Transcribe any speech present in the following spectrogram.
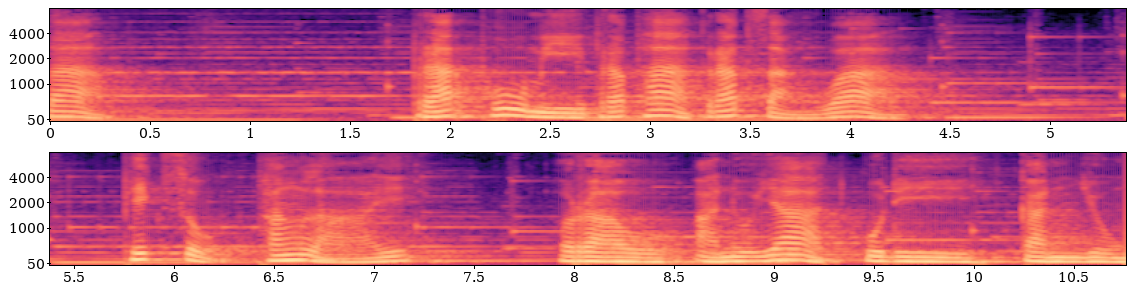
ทราบพพระผู้มีพระภาครับสั่งว่า ภิกษุทั้งหลาย เราอนุญาตกุดีกันยุง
